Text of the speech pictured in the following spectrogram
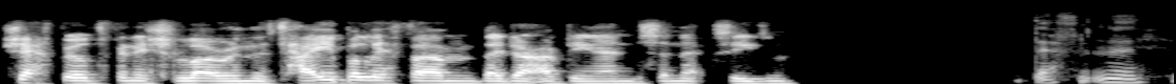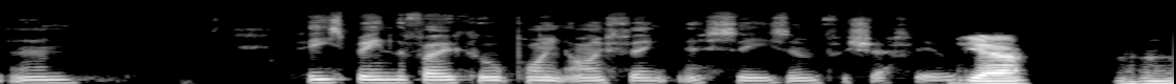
Sheffield finish lower in the table if um they don't have Dean Henderson next season. Definitely. Um, he's been the focal point, I think, this season for Sheffield. Yeah. Mm-hmm.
